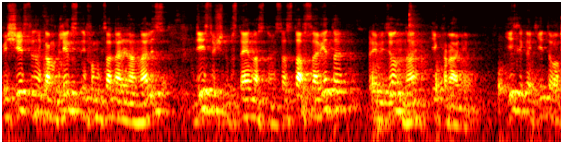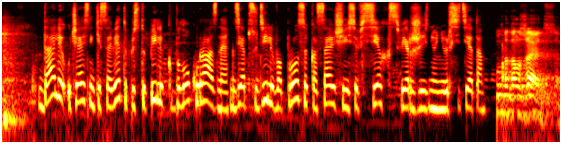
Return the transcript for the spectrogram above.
вещественный, комплексный, функциональный анализ, действующий на постоянной основе. Состав совета приведен на экране. Есть ли какие-то вопросы? Далее участники совета приступили к блоку «Разное», где обсудили вопросы, касающиеся всех сфер жизни университета. Продолжается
